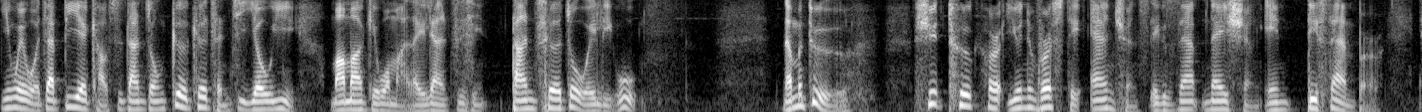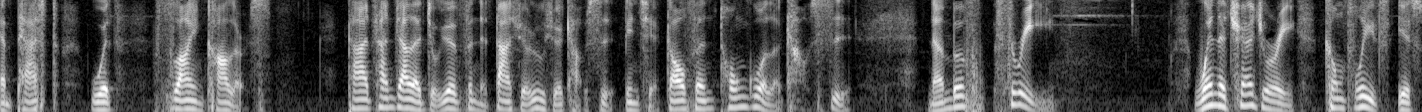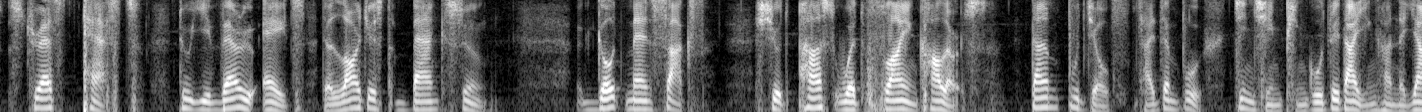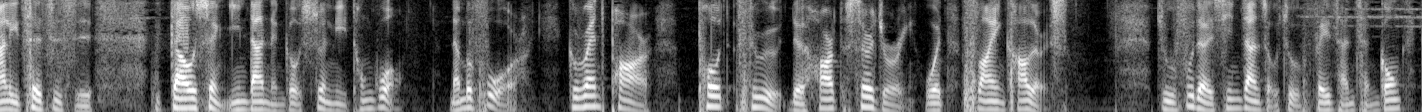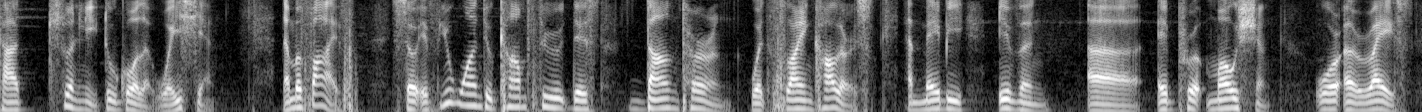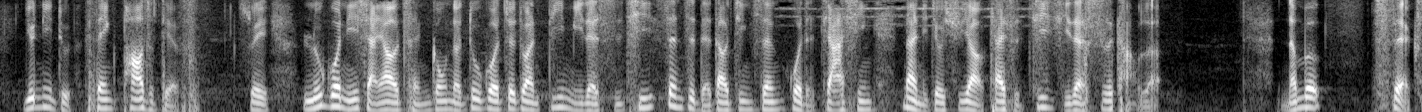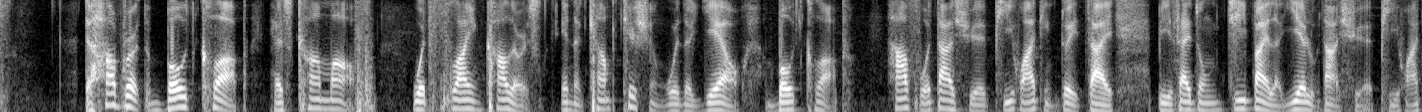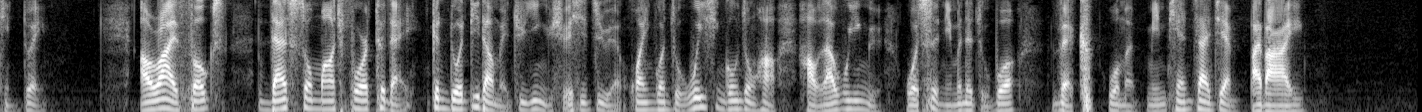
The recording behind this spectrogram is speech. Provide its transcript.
因为我在毕业考试当中各科成绩优异。妈妈给我买了一辆自行单车作为礼物。Number two, she took her university entrance examination in December and passed with flying colors. 她参加了九月份的大学入学考试，并且高分通过了考试。Number three, when the Treasury completes its stress tests to evaluate the largest bank soon. Goldman Sachs should pass with flying colors. 但不久，财政部进行评估最大银行的压力测试时，高盛应当能够顺利通过。Number four, Grandpa pulled through the heart surgery with flying colors. 祖父的心脏手术非常成功，他顺利度过了危险。Number five. So if you want to come through this downturn with flying colors and maybe even uh, a promotion or a raise, you need to think positive. 所以，如果你想要成功的度过这段低迷的时期，甚至得到晋升或者加薪，那你就需要开始积极的思考了。Number six, the Harvard Boat Club has come off with flying colors in a competition with the Yale Boat Club。哈佛大学皮划艇队在比赛中击败了耶鲁大学皮划艇队。All right, folks, that's so much for today. 更多地道美剧英语学习资源，欢迎关注微信公众号“好莱坞英语”。我是你们的主播 Vic，我们明天再见，拜拜。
